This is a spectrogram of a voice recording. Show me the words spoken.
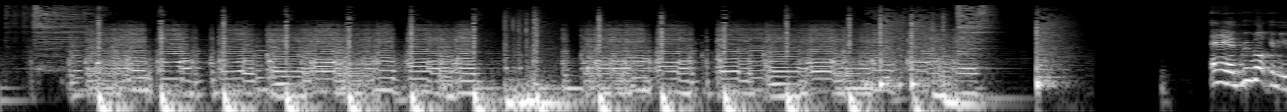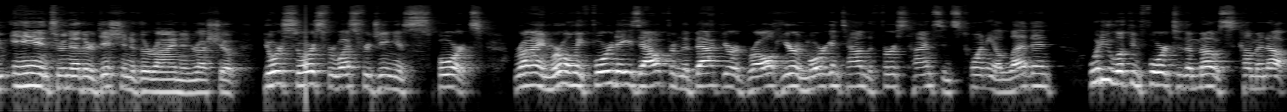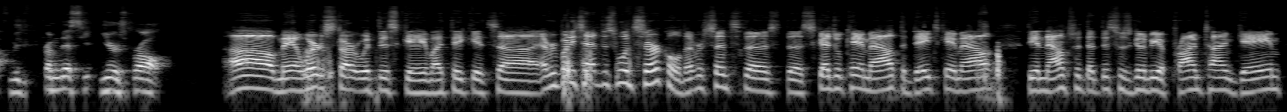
And we welcome you into another edition of the Ryan and Rush Show, your source for West Virginia sports. Ryan, we're only four days out from the backyard brawl here in Morgantown, the first time since 2011. What are you looking forward to the most coming up from this year's brawl? Oh man, where to start with this game? I think it's uh, everybody's had this one circled ever since the the schedule came out, the dates came out, the announcement that this was going to be a primetime game.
